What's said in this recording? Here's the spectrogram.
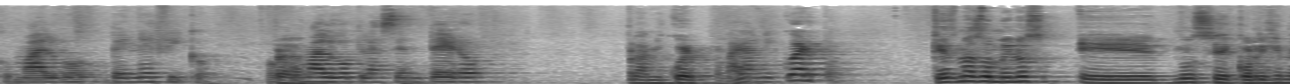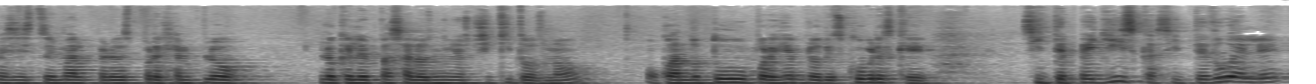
como algo benéfico, o como algo placentero Para mi cuerpo. ¿no? para mi cuerpo? Que es más o menos, eh, no sé, corrígeme si estoy mal, pero es, por ejemplo, lo que le pasa a los niños chiquitos, ¿no? O cuando tú, por ejemplo, descubres que si te pellizcas y te duele,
